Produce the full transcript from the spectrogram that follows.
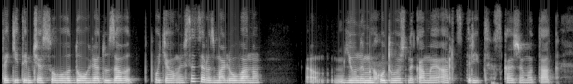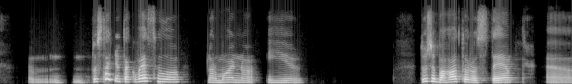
такі тимчасового догляду за потягами. Все це розмальовано е, юними художниками арт-стріт, скажімо так. Достатньо так весело, нормально і дуже багато росте е,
